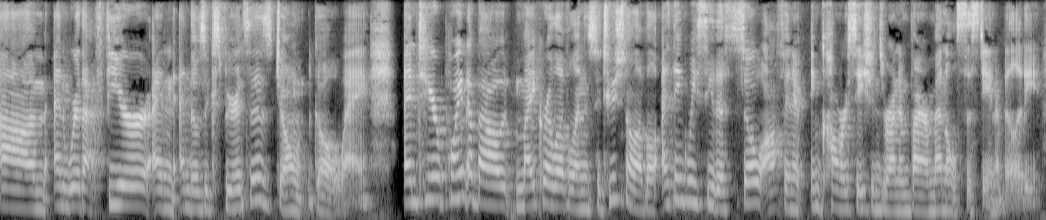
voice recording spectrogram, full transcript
Um, and where that fear and, and those experiences don't go away. And to your point about micro level and institutional level, I think we see this so often in conversations around environmental sustainability,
